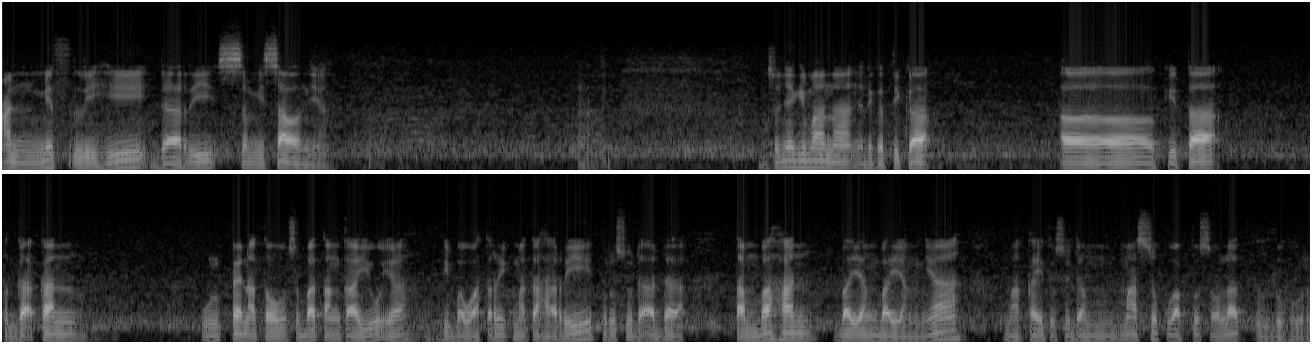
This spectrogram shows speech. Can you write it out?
an mithlihi dari semisalnya. Nah, maksudnya gimana? Jadi ketika uh, kita tegakkan pulpen atau sebatang kayu ya di bawah terik matahari terus sudah ada tambahan bayang-bayangnya maka itu sudah masuk waktu sholat zuhur.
